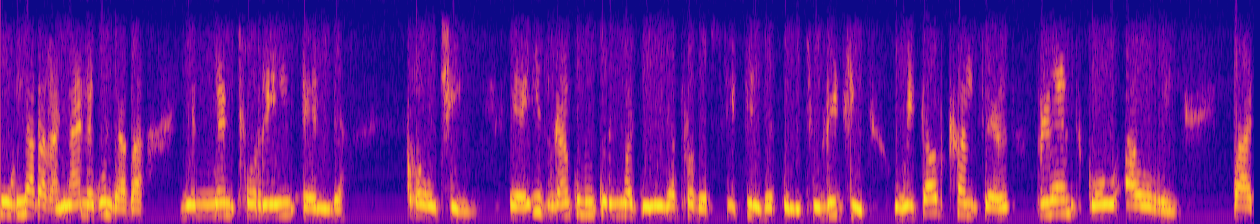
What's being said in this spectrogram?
ukunaba kancane kundaba ye mentoring and coaching. Eh izikaNkulunkulu incwadini kaProverbs 15 verse 22 lithi without counsel plans go awry but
